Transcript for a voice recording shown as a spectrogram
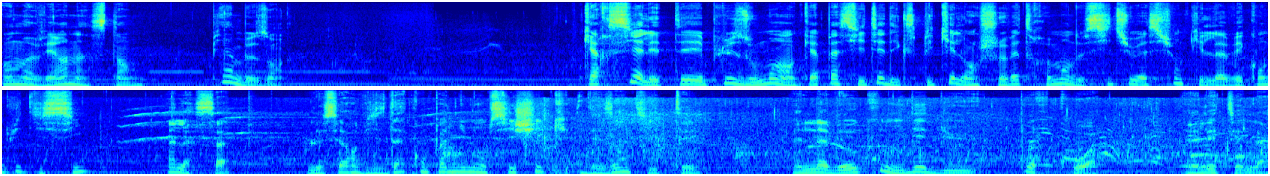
en avait un instant bien besoin. Car si elle était plus ou moins en capacité d'expliquer l'enchevêtrement de situations qui l'avaient conduite ici, à la SAP, le service d'accompagnement psychique des entités, elle n'avait aucune idée du pourquoi elle était là.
